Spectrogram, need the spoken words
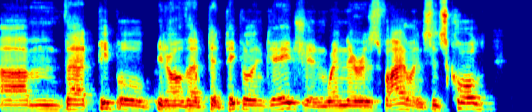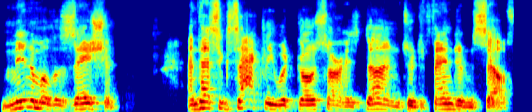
um, that people, you know, that, that people engage in when there is violence. It's called minimalization. And that's exactly what Gosar has done to defend himself,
